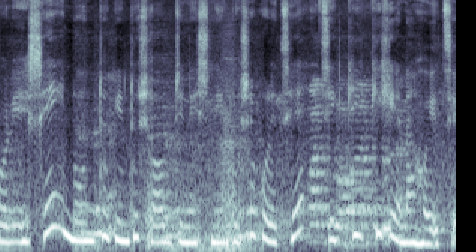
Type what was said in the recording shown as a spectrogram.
পরে এসেই নন্তু কিন্তু সব জিনিস নিয়ে বসে পড়েছে যে কী কী কেনা হয়েছে।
